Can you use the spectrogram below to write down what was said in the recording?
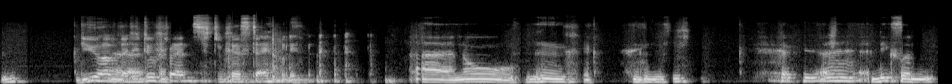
Do you have Yeah. 32 friends to FaceTime with? Uh, no. Uh, Dixon.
